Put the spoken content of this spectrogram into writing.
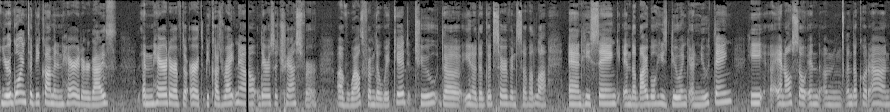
you're going to become an inheritor, guys, an inheritor of the earth because right now there is a transfer of wealth from the wicked to the, you know, the good servants of Allah. And he's saying in the Bible he's doing a new thing. He and also in um, in the Quran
